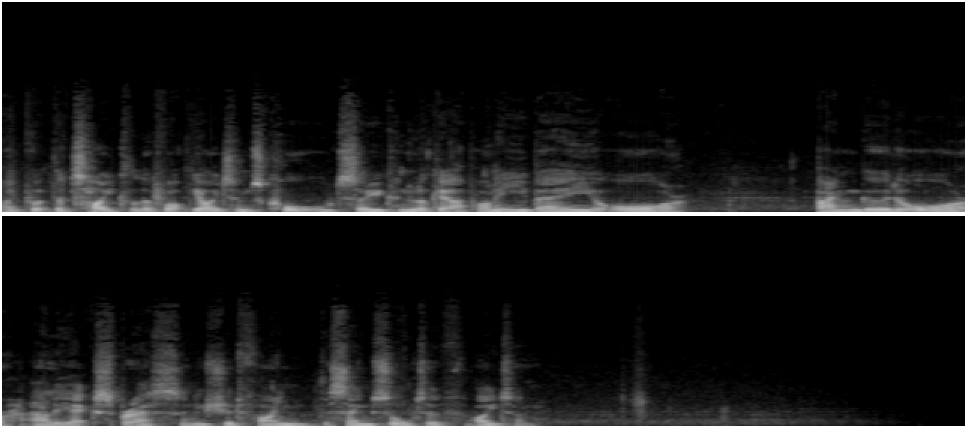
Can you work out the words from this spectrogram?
I put the title of what the item's called so you can look it up on eBay or Banggood or AliExpress and you should find the same sort of item.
